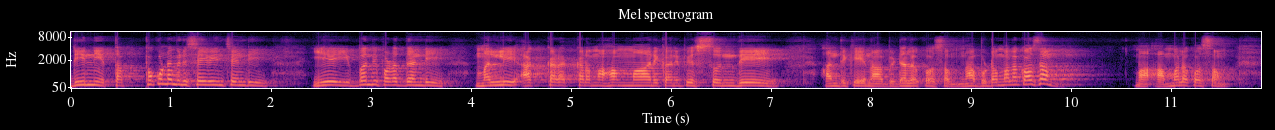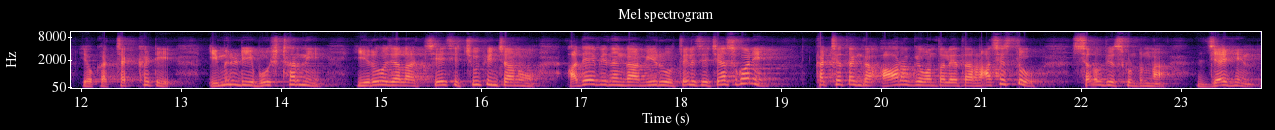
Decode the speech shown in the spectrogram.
దీన్ని తప్పకుండా మీరు సేవించండి. ఏ ఇబ్బంది పడద్దండి. మళ్ళీ అక్కడక్కడ మహమ్మారి కనిపిస్తుంది. అందుకే నా బిడ్డల కోసం నా బుడ్డమ్మల కోసం మా అమ్మల కోసం ఈ యొక్క చక్కటి ఇమ్యూనిటీ బూస్టర్ని ఈరోజు ఎలా చేసి చూపించాను. అదేవిధంగా మీరు తెలిసి చేసుకొని ఖచ్చితంగా ఆరోగ్యవంతులవుతారని ఆశిస్తూ సెలవు తీసుకుంటున్నా జై హింద్.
